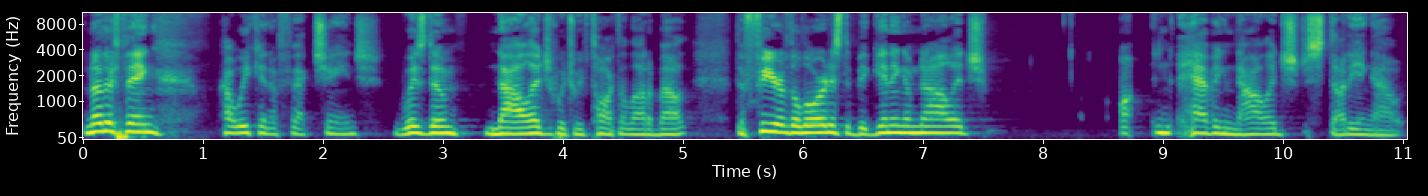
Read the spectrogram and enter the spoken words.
Another thing, how we can affect change wisdom, knowledge, which we've talked a lot about. The fear of the Lord is the beginning of knowledge. Uh, having knowledge, studying out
